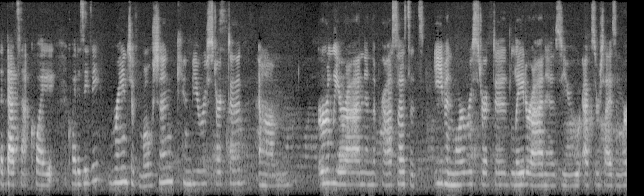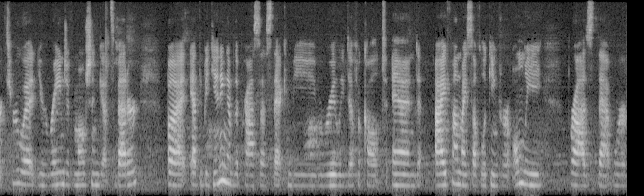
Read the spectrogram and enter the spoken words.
that that's not quite quite as easy. range of motion can be restricted. Um, earlier on in the process, it's even more restricted. Later on, as you exercise and work through it, your range of motion gets better. But at the beginning of the process, that can be really difficult. And I found myself looking for only bras that were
